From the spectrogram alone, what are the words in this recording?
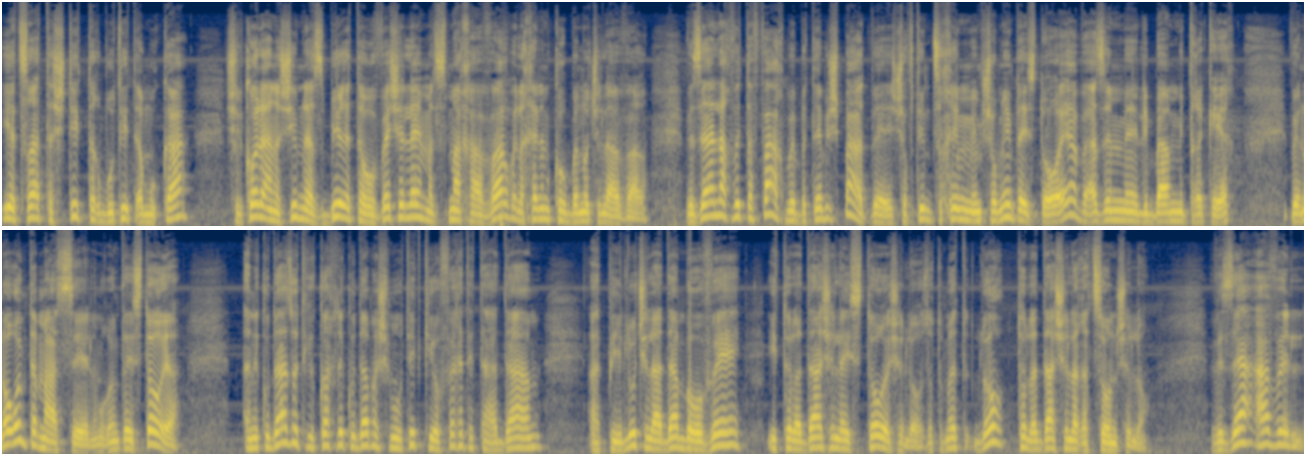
היא יצרה תשתית תרבותית עמוקה של כל האנשים להסביר את ההווה שלהם על סמך העבר, ולכן הם קורבנות של העבר. וזה הלך ותפח בבתי משפט, ושופטים צריכים, הם שומעים את ההיסטוריה, ואז הם, אה, ליבם מתרכך, והם לא רואים את המעשה, הם רואים את ההיסטוריה. הנקודה הזאת היא כל כך נקודה משמעותית, כי היא הופכת את האדם, הפעילות של האדם בהווה היא תולדה של ההיסטוריה שלו. זאת אומרת, לא תולדה של הרצון שלו. וזה העוול,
